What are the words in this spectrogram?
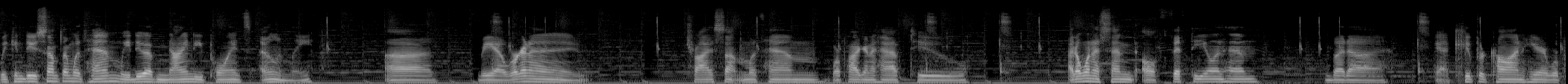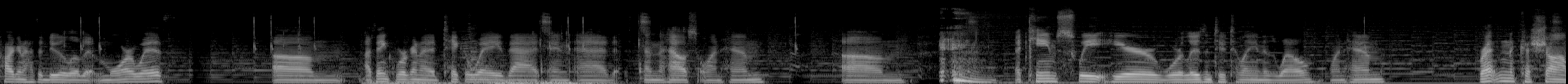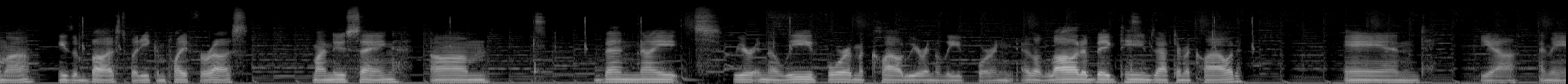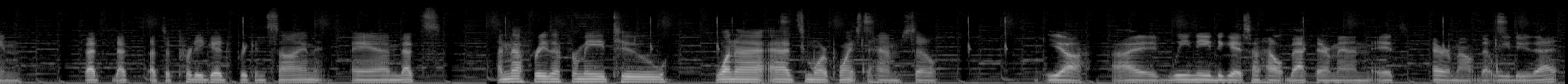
we can do something with him. We do have 90 points only. Uh, but yeah, we're gonna try something with him. We're probably gonna have to... I don't want to send all 50 on him, but uh, yeah, Cooper Khan here, we're probably gonna have to do a little bit more with. Um, I think we're gonna take away that and add send the house on him. Um, Akeem Sweet here, we're losing to Tulane as well on him. Brenton Kashama, he's a bust, but he can play for us. My new saying. Um, Ben Knight, we are in the lead for McLeod, we are in the lead for, and there's a lot of big teams after McLeod. And, yeah, I mean, that, that, that's a pretty good freaking sign, and that's enough reason for me to want to add some more points to him, so, yeah, I, we need to get some help back there, man. It's paramount that we do that.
